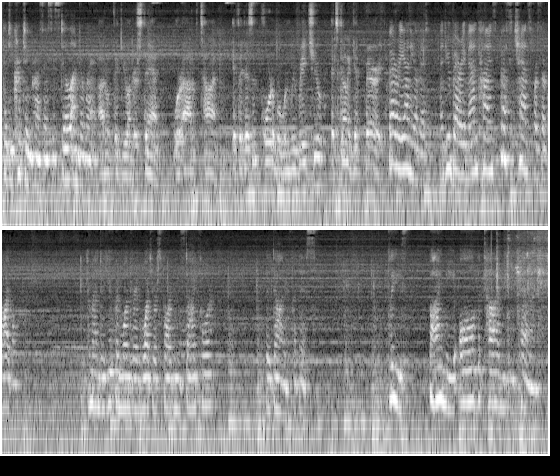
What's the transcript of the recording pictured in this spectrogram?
The decrypting process is still underway. I don't think you understand. We're out of time. If it isn't portable when we reach you, it's gonna get buried. Bury any of it, and you bury mankind's best chance for survival. Commander, you've been wondering what your Spartans died for? They died for this. Please, buy me all the time you can.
